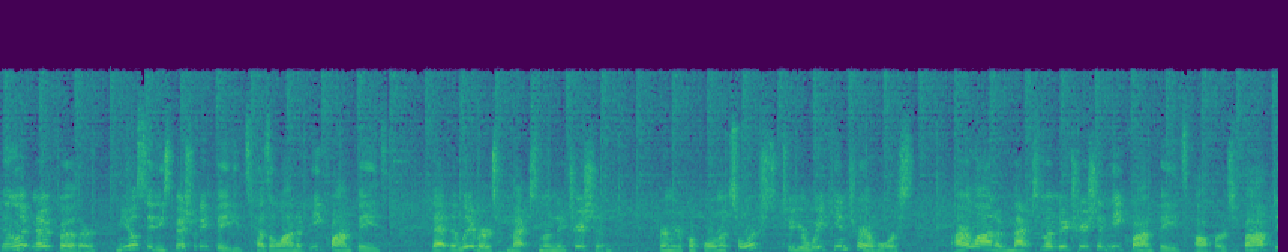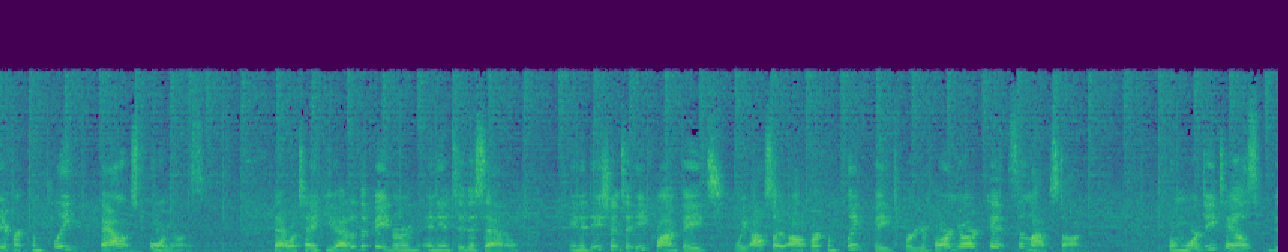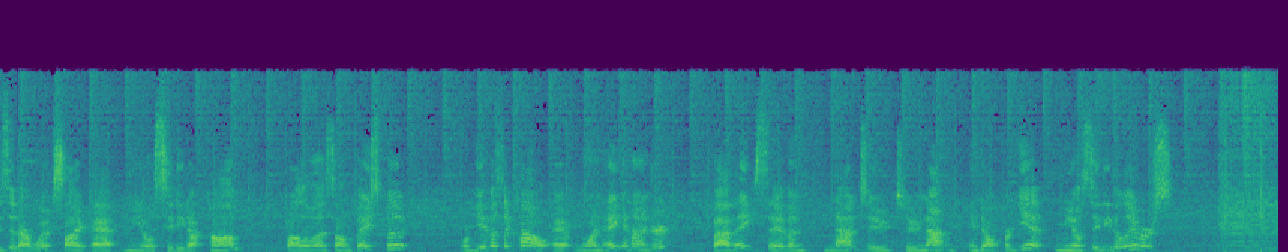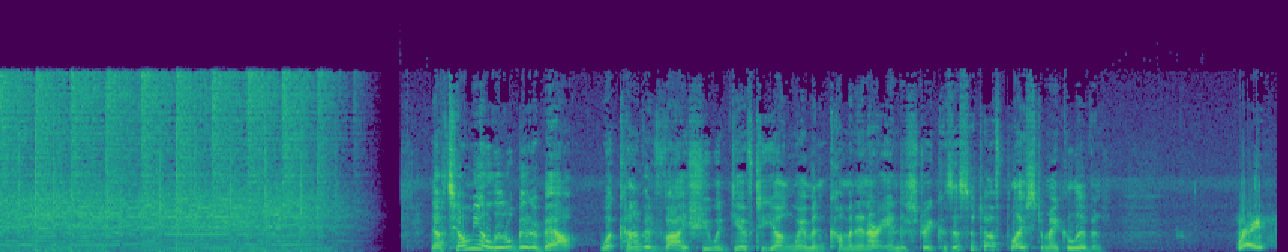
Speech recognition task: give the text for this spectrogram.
Then look no further. Mule City Specialty Feeds has a line of equine feeds that delivers maximum nutrition. From your performance horse to your weekend trail horse, our line of Maximum Nutrition Equine Feeds offers five different complete balanced formulas that will take you out of the feed room and into the saddle. In addition to equine feeds, we also offer complete feeds for your barnyard pets and livestock. For more details, visit our website at mulecity.com, follow us on Facebook, or give us a call at 1 800 587 9229. And don't forget, Mule City delivers. Now, tell me a little bit about what kind of advice you would give to young women coming in our industry because it's a tough place to make a living. Right.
